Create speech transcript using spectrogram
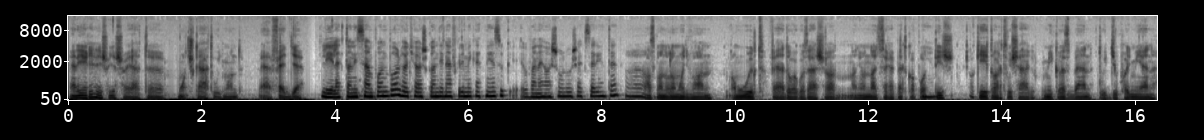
elérje, és hogy a saját mocskát úgymond elfedje. Lélektani szempontból, hogyha a skandináv krimiket nézzük, van-e hasonlóság szerinted? Azt gondolom, hogy van. A múlt feldolgozása nagyon nagy szerepet kapott Igen. is. A két arcúság, miközben tudjuk, hogy milyen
